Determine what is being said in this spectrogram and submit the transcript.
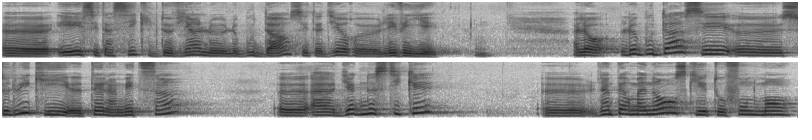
Et c'est ainsi qu'il devient le Bouddha, c'est-à-dire l'éveillé. Alors, le Bouddha, c'est euh, celui qui, euh, tel un médecin, euh, a diagnostiqué l'impermanence qui est au fondement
